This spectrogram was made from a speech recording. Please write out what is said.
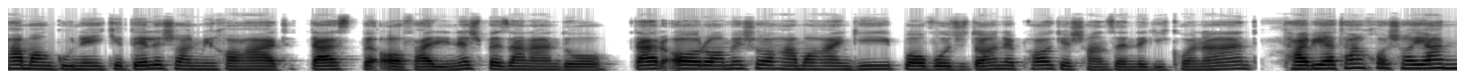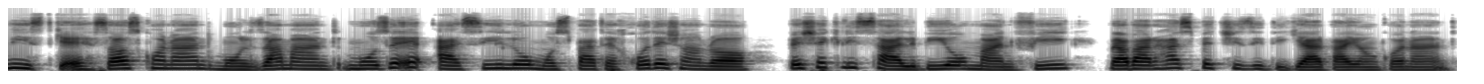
همان گونه ای که دلشان می‌خواهد دست به آفرینش بزنند و در آرامش و هماهنگی با وجدان پاکشان زندگی کنند طبیعتا خوشایند نیست که احساس کنند ملزمند موضع اصیل و مثبت خودشان را به شکلی سلبی و منفی و بر حسب چیزی دیگر بیان کنند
